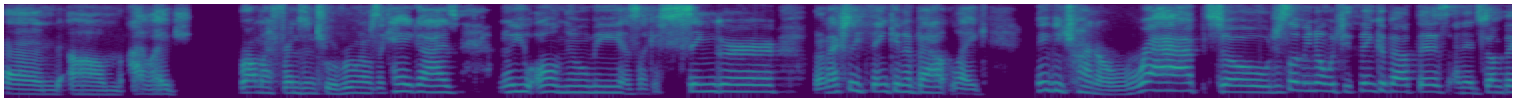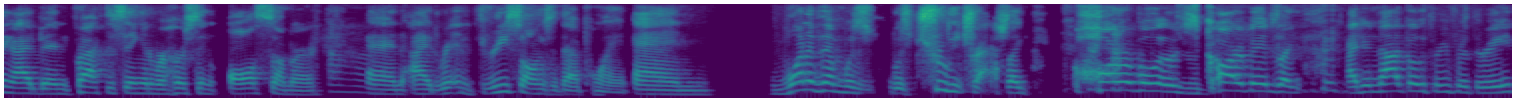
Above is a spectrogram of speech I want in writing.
and um I like brought my friends into a room. I was like, "Hey guys, I know you all know me as like a singer, but I'm actually thinking about like maybe trying to rap. So just let me know what you think about this." And it's something I'd been practicing and rehearsing all summer Uh-huh. and I'd written three songs at that point, and one of them was was truly trash, like horrible. it was just garbage. Like I did not go three for three,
